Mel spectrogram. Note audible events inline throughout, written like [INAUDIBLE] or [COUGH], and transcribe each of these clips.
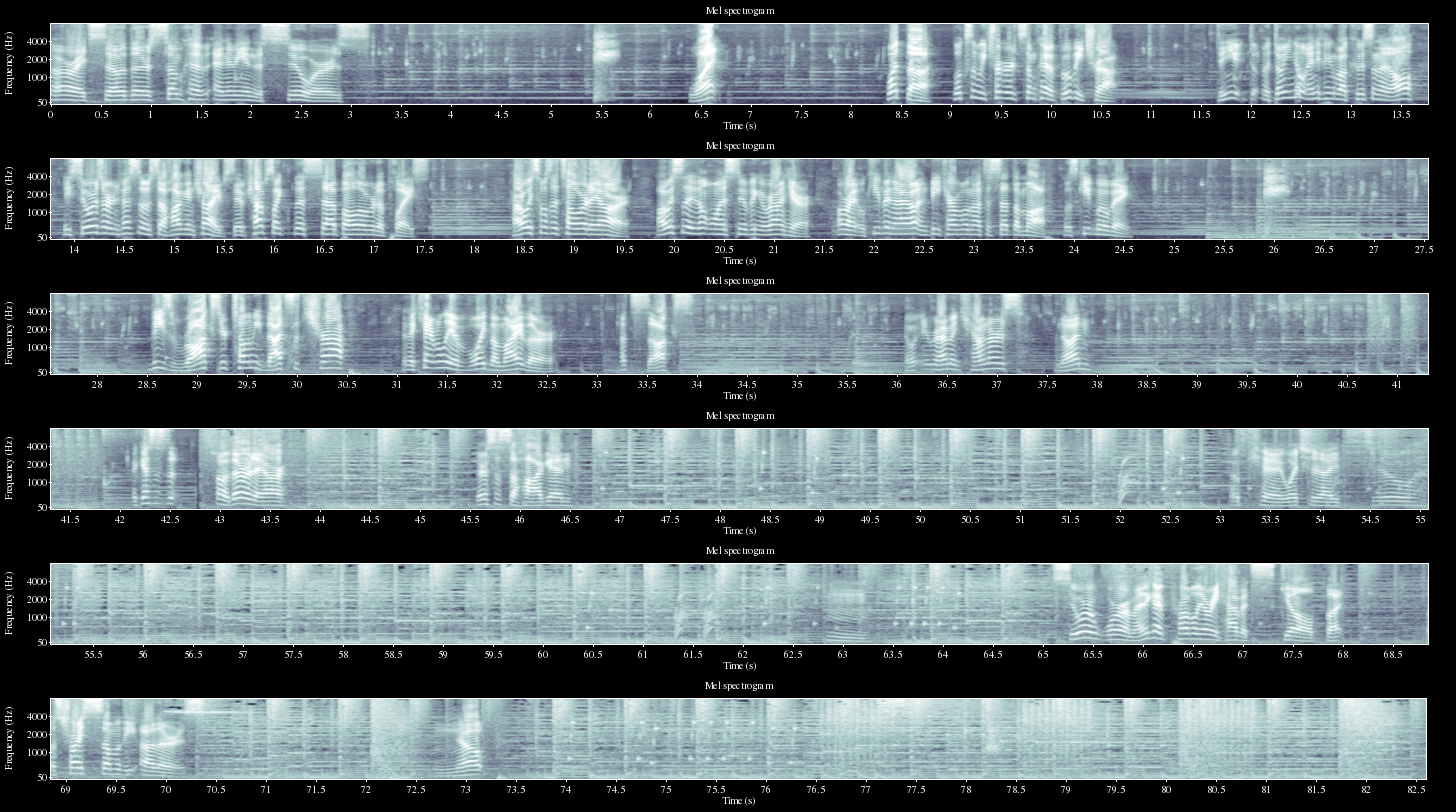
Alright, so there's some kind of enemy in the sewers. What? What the? Looks like we triggered some kind of booby trap. Didn't you? Don't you know anything about Khusan at all? These sewers are infested with Sahagin tribes. They have traps like this set up all over the place. How are we supposed to tell where they are? Obviously, they don't want us snooping around here. Alright, we'll keep an eye out and be careful not to set them off. Let's keep moving. These rocks, you're telling me that's the trap? And I can't really avoid them either. That sucks. No encounters? None? I guess it's the... Oh, there they are. There's the Sahagin. Okay, what should I do? Sewer Worm. I think I probably already have its skill, but let's try some of the others. Nope.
